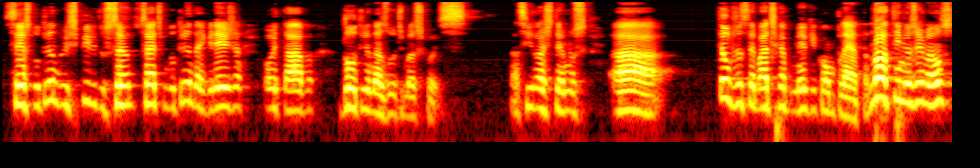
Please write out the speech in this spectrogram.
Sexta, a doutrina do Espírito Santo. Sétima, a doutrina da igreja. Oitava, a doutrina das últimas coisas. Assim nós temos a teologia sistemática meio que completa. Notem, meus irmãos,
